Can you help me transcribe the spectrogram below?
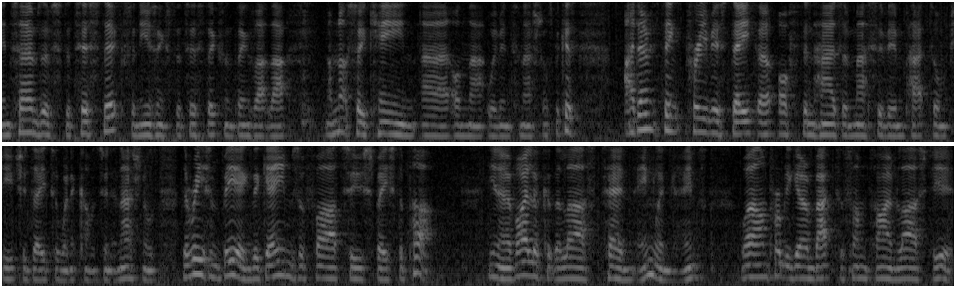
in terms of statistics and using statistics and things like that, I'm not so keen uh, on that with internationals because I don't think previous data often has a massive impact on future data when it comes to internationals. The reason being the games are far too spaced apart. You know, if I look at the last 10 England games, well, I'm probably going back to some time last year,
